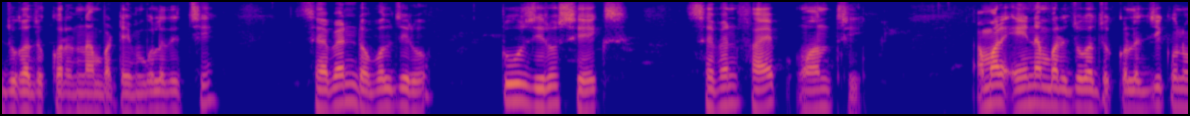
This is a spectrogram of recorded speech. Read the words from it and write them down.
যোগাযোগ করার নাম্বারটা আমি বলে দিচ্ছি। Seven double zero two zero six seven five one three. আমার এই নাম্বারে যোগাযোগ করলে যে কোনো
